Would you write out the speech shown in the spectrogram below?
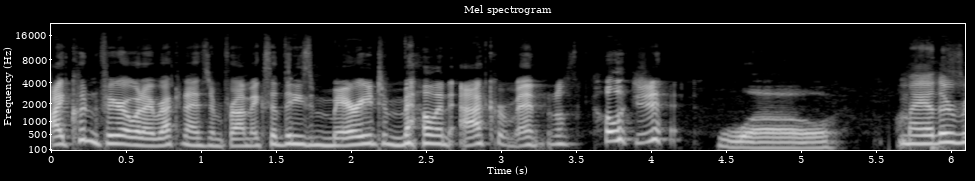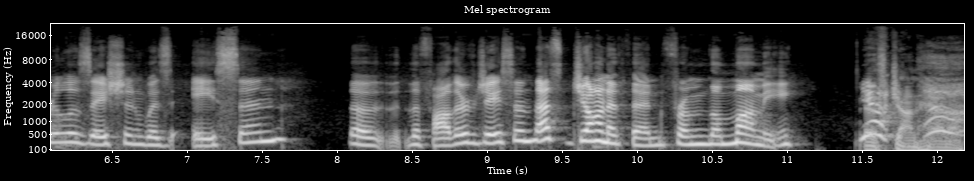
I couldn't figure out what I recognized him from, except that he's married to Malin Akerman, and I was like, holy shit. Whoa. My other realization was Aeson, the the father of Jason. That's Jonathan from The Mummy. That's John Hannah.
